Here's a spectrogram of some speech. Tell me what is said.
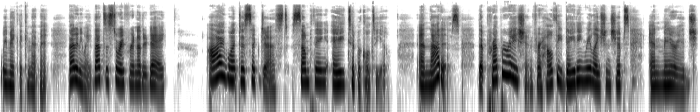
we make the commitment. But anyway, that's a story for another day. I want to suggest something atypical to you. And that is that preparation for healthy dating relationships and marriage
